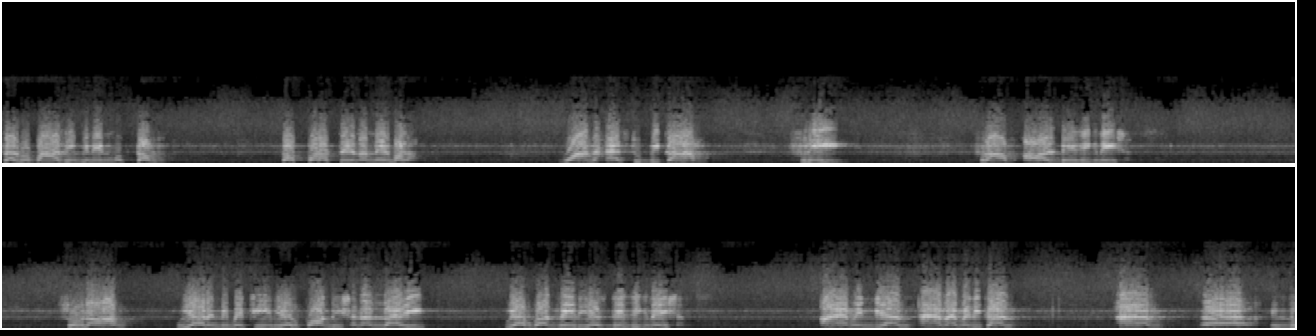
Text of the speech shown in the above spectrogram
Sarvapadhi vininmuktam tatparatena nirmala. One has to become free from all designations. So long we are in the material condition and life, we have got various designations. I am Indian, I am American, I am uh, Hindu,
